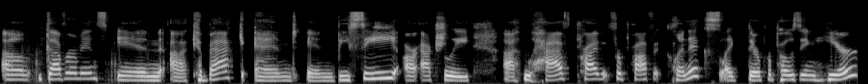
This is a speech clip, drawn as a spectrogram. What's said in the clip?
Uh, governments in uh, Quebec and in BC are actually uh, who have private for profit clinics, like they're proposing here,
